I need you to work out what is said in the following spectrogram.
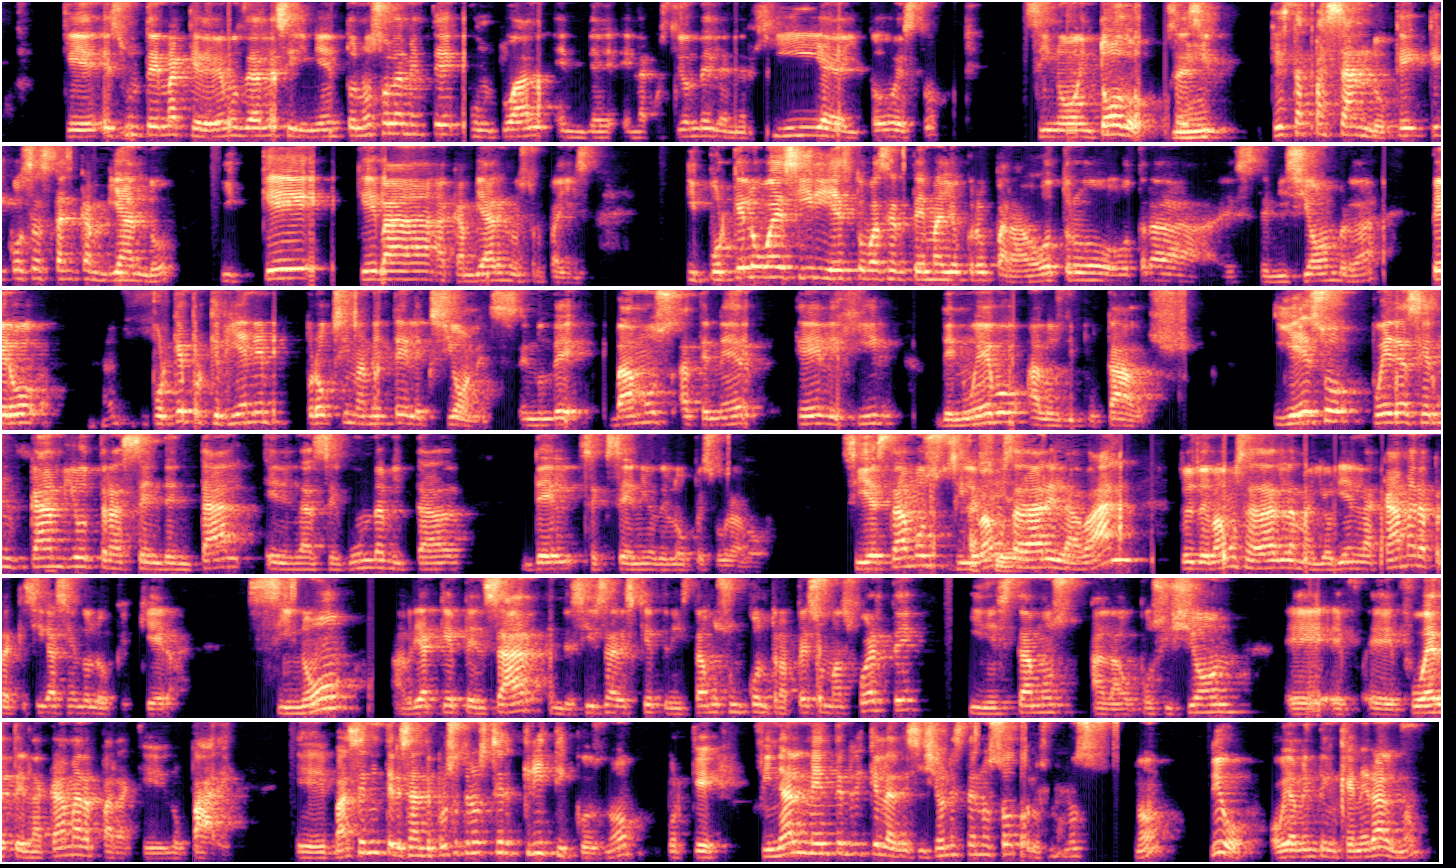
que es un tema que debemos darle seguimiento, no solamente puntual en, la cuestión de la energía y todo esto, sino en todo. O sea, decir, ¿qué está pasando? ¿Qué, ¿Qué, cosas están cambiando? ¿Y qué, qué va a cambiar en nuestro país? ¿Y por qué lo voy a decir? Y esto va a ser tema, yo creo, para otro, otra este, misión, ¿verdad? Pero, ¿por qué? Porque vienen próximamente elecciones, en donde vamos a tener que elegir de nuevo a los diputados. Y eso puede hacer un cambio trascendental en la segunda mitad del sexenio de López Obrador. Si estamos, si le vamos a dar el aval, entonces le vamos a dar la mayoría en la Cámara para que siga haciendo lo que quiera. Si no, habría que pensar en decir, ¿sabes qué? Necesitamos un contrapeso más fuerte y necesitamos a la oposición eh, eh, eh, fuerte en la Cámara para que lo pare. Va a ser interesante. Por eso tenemos que ser críticos, ¿no? Porque finalmente, Enrique, la decisión está en nosotros, ¿no? ¿no? Digo, obviamente en general, ¿no?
